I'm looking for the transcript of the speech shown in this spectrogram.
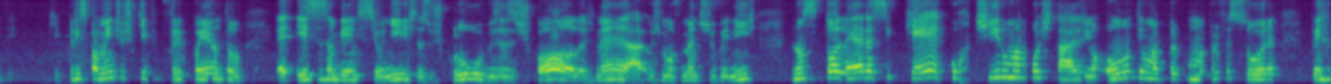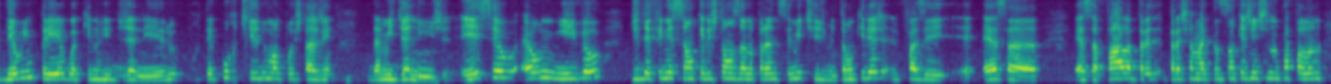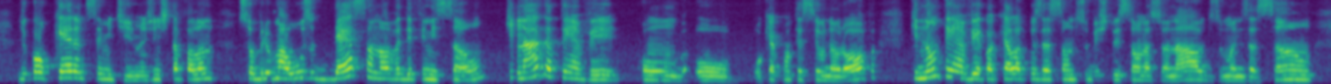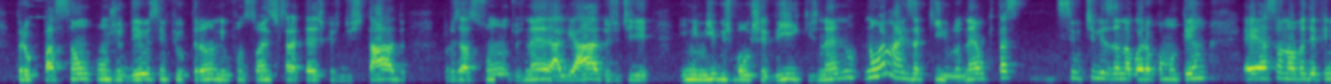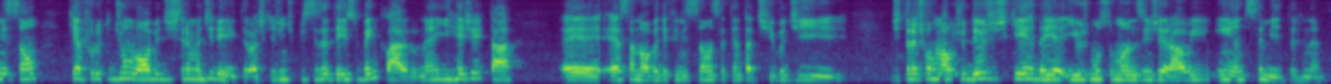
principalmente os que frequentam é, esses ambientes sionistas, os clubes, as escolas, né, os movimentos juvenis, não se tolera sequer curtir uma postagem. Ontem, uma, uma professora perdeu o emprego aqui no Rio de Janeiro por ter curtido uma postagem da mídia ninja. Esse é o, é o nível de definição que eles estão usando para antissemitismo. Então, eu queria fazer essa essa fala para chamar a atenção que a gente não está falando de qualquer antissemitismo, a gente está falando sobre o mau uso dessa nova definição, que nada tem a ver com o o que aconteceu na Europa, que não tem a ver com aquela acusação de substituição nacional, desumanização, preocupação com judeus se infiltrando em funções estratégicas do Estado para os assuntos, né, aliados de inimigos bolcheviques, né, não, não é mais aquilo, né, o que está se utilizando agora como termo é essa nova definição que é fruto de um lobby de extrema direita. Eu acho que a gente precisa ter isso bem claro, né, e rejeitar é, essa nova definição, essa tentativa de de transformar os judeus de esquerda e, e os muçulmanos em geral em, em antissemitas, né?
